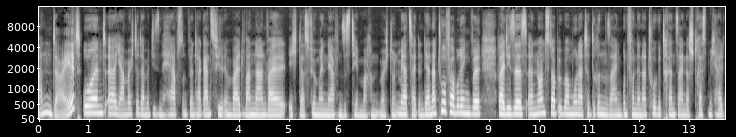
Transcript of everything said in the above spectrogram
Undite und äh, ja, möchte damit diesen Herbst und Winter ganz viel im Wald wandern, weil ich das für mein Nervensystem machen möchte und mehr Zeit in der Natur verbringen will, weil dieses äh, nonstop über Monate drin sein und von der Natur getrennt sein, das stresst mich halt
